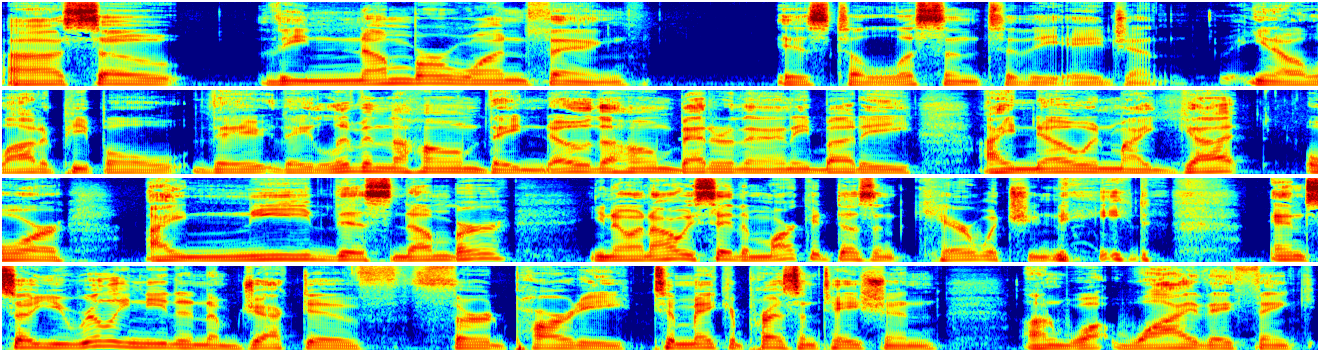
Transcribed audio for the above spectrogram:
Uh, so the number one thing is to listen to the agent. You know, a lot of people they they live in the home, they know the home better than anybody. I know in my gut or I need this number. You know, and I always say the market doesn't care what you need. And so you really need an objective third party to make a presentation on what why they think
